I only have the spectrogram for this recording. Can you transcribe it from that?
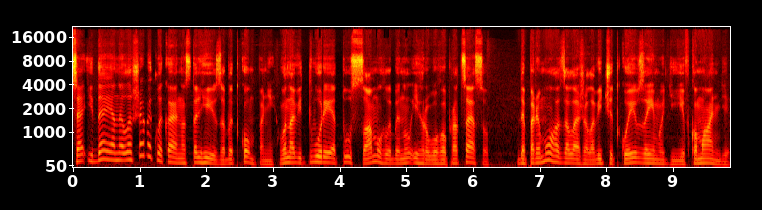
Ця ідея не лише викликає ностальгію за Company, вона відтворює ту саму глибину ігрового процесу, де перемога залежала від чіткої взаємодії в команді.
